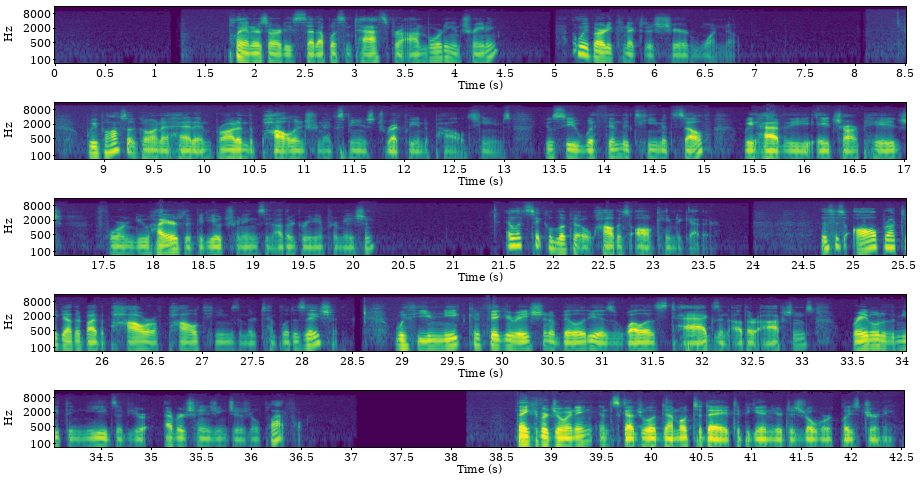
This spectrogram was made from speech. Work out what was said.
Planner's already set up with some tasks for onboarding and training, and we've already connected a shared OneNote. We've also gone ahead and brought in the Powell Intranet experience directly into Powell Teams. You'll see within the team itself, we have the HR page for new hires with video trainings and other great information. And let's take a look at how this all came together. This is all brought together by the power of Powell teams and their templatization. With unique configuration ability as well as tags and other options, we're able to meet the needs of your ever-changing digital platform. Thank you for joining and schedule a demo today to begin your digital workplace journey.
